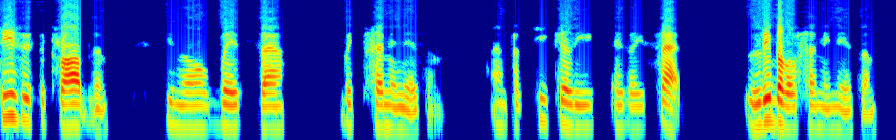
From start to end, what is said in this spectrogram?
this is the problem, you know, with uh, with feminism, and particularly, as I said, liberal feminism,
